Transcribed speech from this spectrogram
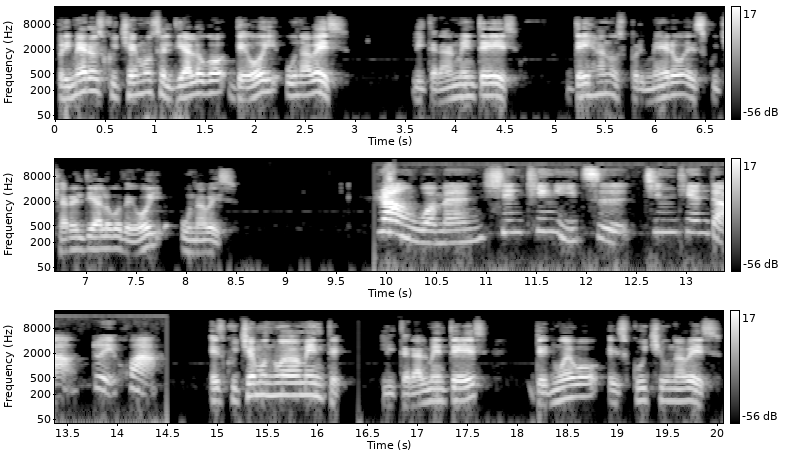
Primero escuchemos el diálogo de hoy una vez. Literalmente es, déjanos primero escuchar el diálogo de hoy una vez. 让我们先听一次今天的对话。 Escuchemos nuevamente. Literalmente es, de nuevo escuche una vez.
